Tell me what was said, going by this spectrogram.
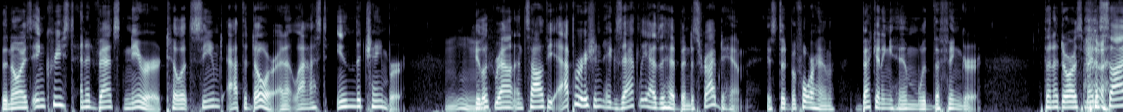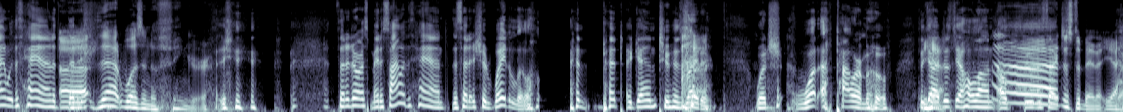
The noise increased and advanced nearer till it seemed at the door, and at last in the chamber. Mm. He looked round and saw the apparition exactly as it had been described to him. It stood before him, beckoning him with the finger. Thenodorus made a sign with his hand that Uh, sh- that wasn't a finger. Thenodorus made a sign with his hand that said it should wait a little, and bent again to his writing. which, what a power move! The guy Yeah. just yeah, hold on, I'll do Uh, this. Just a minute, yeah.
